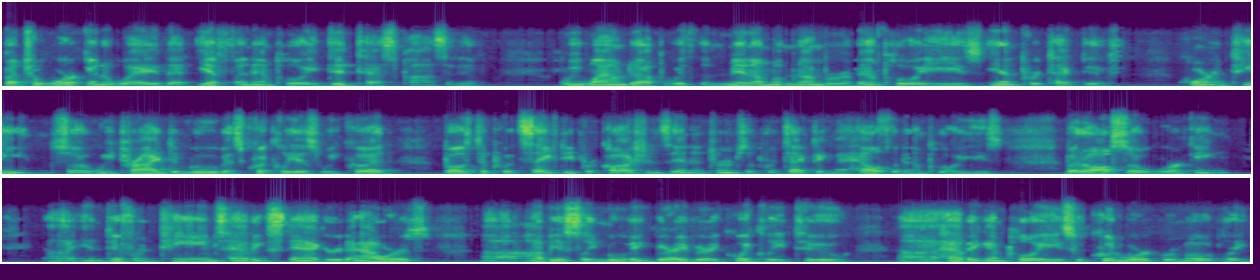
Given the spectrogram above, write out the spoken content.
but to work in a way that if an employee did test positive, we wound up with the minimum number of employees in protective quarantine. So we tried to move as quickly as we could, both to put safety precautions in in terms of protecting the health of employees, but also working uh, in different teams, having staggered hours, uh, obviously moving very, very quickly to uh, having employees who could work remotely,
